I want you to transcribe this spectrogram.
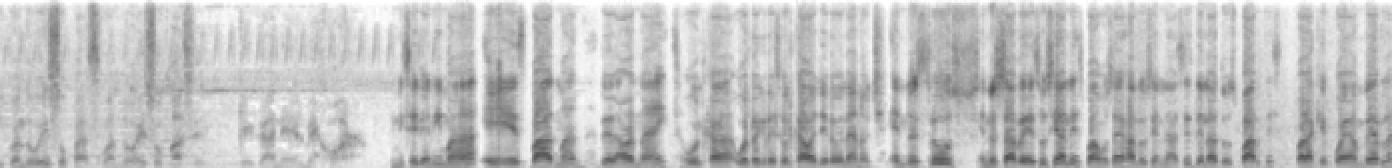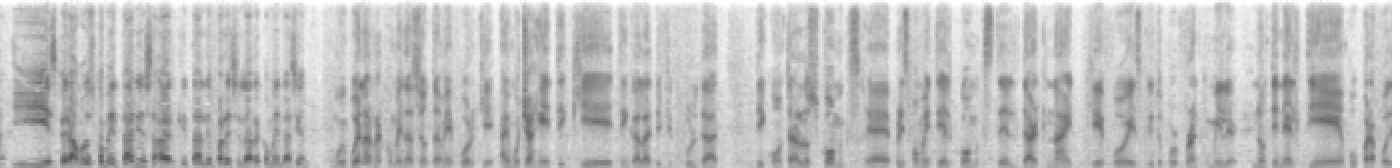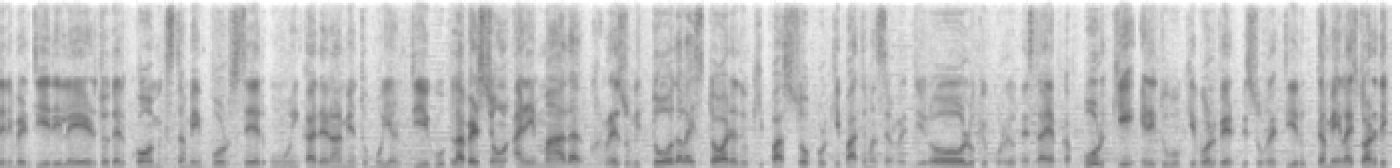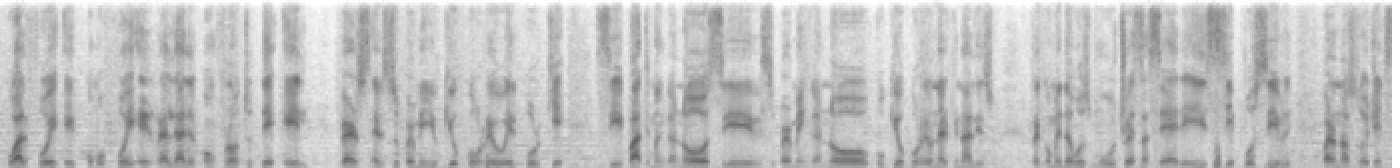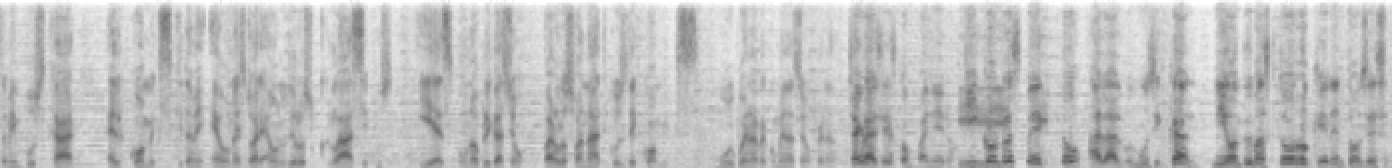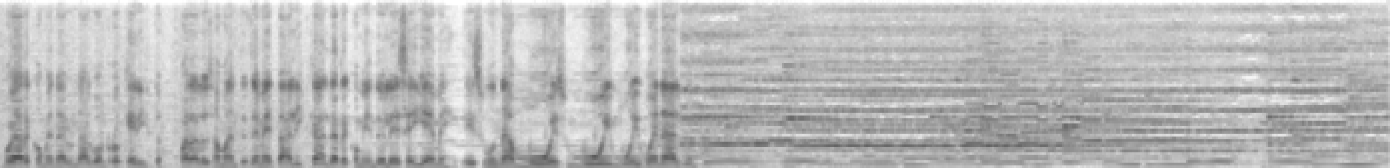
Y cuando eso pase, Cuando eso pase, que gane el mejor. Mi serie animada es Batman, The Dark Knight o el, o el regreso del Caballero de la Noche. En, nuestros, en nuestras redes sociales vamos a dejar los enlaces de las dos partes para que puedan verla y esperamos los comentarios a ver qué tal le pareció la recomendación. Muy buena recomendación también porque hay mucha gente que tenga la dificultad de encontrar los cómics, eh, principalmente el cómics del Dark Knight que fue escrito por Frank Miller. No tiene el tiempo para poder invertir y leer todo el cómics también por ser un encadenamiento muy antiguo. La versión animada resume toda la historia de lo que pasó, por qué Batman se retiró, lo que ocurrió en esta época, por qué él tuvo que volver de su retiro. También la historia de cuál fue, eh, cómo fue en realidad el confronto de él versus el Superman e o que ocorreu, ele por quê, se Batman ganhou, se Superman ganhou, o que ocorreu no final disso. Recomendamos muito essa série e, se possível, para nossos ouvintes também buscar el Comics, que também é uma história, é um dos clássicos e é uma obrigação para os fanáticos de cómics. Muy buena recomendación, Fernando. Muchas gracias compañero. Y, Y- con respecto al álbum musical, mi onda es más que todo rockera, entonces voy a recomendar un álbum rockerito. Para los amantes de Metallica, les recomiendo el S&M. Es una muy, es muy, muy buen álbum.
